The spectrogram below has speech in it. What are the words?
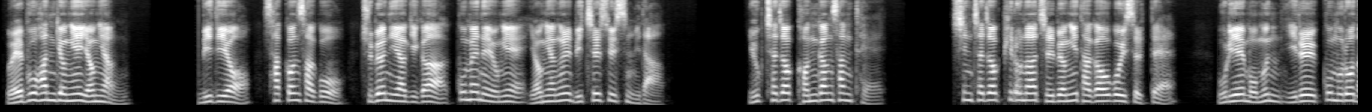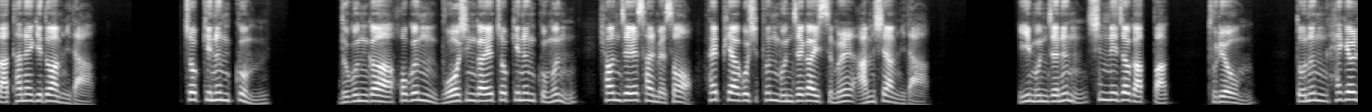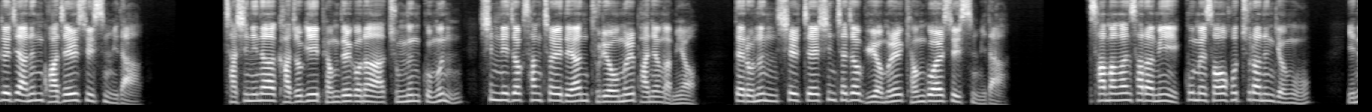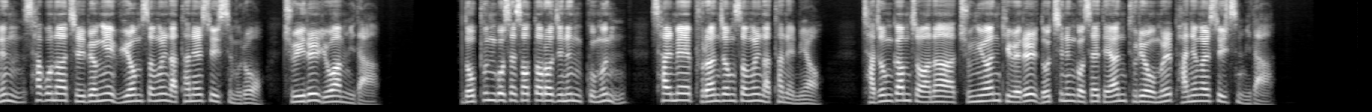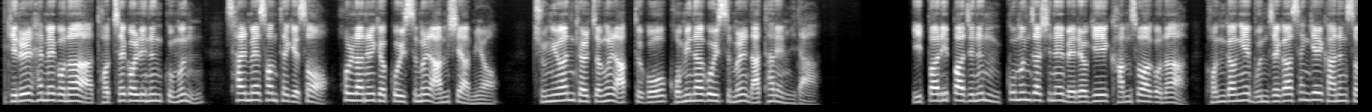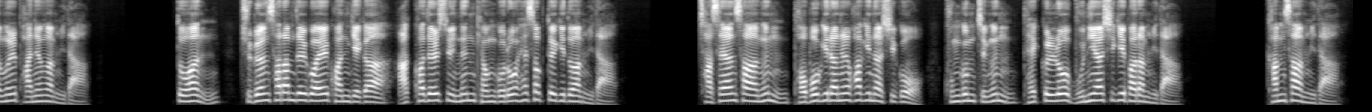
외부 환경의 영향. 미디어, 사건 사고, 주변 이야기가 꿈의 내용에 영향을 미칠 수 있습니다. 육체적 건강 상태. 신체적 피로나 질병이 다가오고 있을 때 우리의 몸은 이를 꿈으로 나타내기도 합니다. 쫓기는 꿈. 누군가 혹은 무엇인가에 쫓기는 꿈은 현재의 삶에서 회피하고 싶은 문제가 있음을 암시합니다. 이 문제는 심리적 압박, 두려움 또는 해결되지 않은 과제일 수 있습니다. 자신이나 가족이 병들거나 죽는 꿈은 심리적 상처에 대한 두려움을 반영하며 때로는 실제 신체적 위험을 경고할 수 있습니다. 사망한 사람이 꿈에서 호출하는 경우 이는 사고나 질병의 위험성을 나타낼 수 있으므로 주의를 요합니다. 높은 곳에서 떨어지는 꿈은 삶의 불안정성을 나타내며 자존감 저하나 중요한 기회를 놓치는 것에 대한 두려움을 반영할 수 있습니다. 길을 헤매거나 덫에 걸리는 꿈은 삶의 선택에서 혼란을 겪고 있음을 암시하며 중요한 결정을 앞두고 고민하고 있음을 나타냅니다. 이빨이 빠지는 꿈은 자신의 매력이 감소하거나 건강에 문제가 생길 가능성을 반영합니다. 또한 주변 사람들과의 관계가 악화될 수 있는 경고로 해석되기도 합니다. 자세한 사항은 더보기란을 확인하시고 궁금증은 댓글로 문의하시기 바랍니다. 감사합니다.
